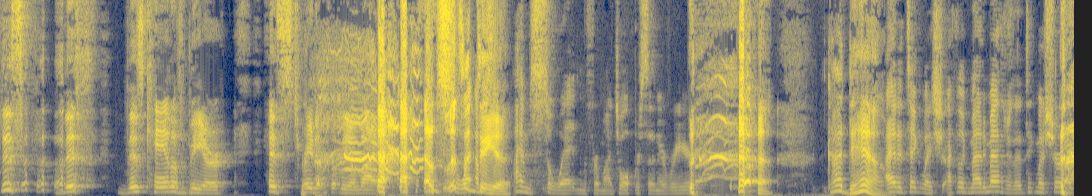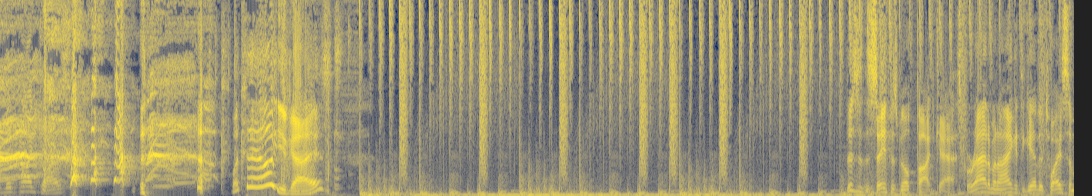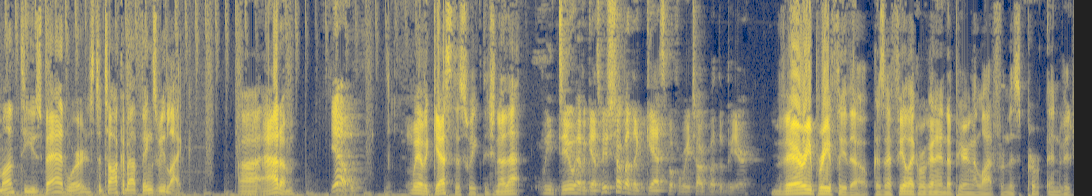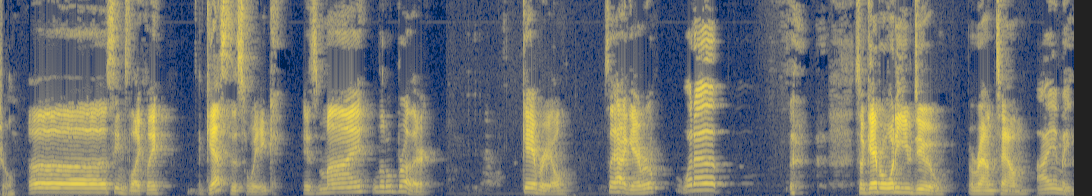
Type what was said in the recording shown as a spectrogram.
this this this can of beer has straight up put me on my ass. Listen Sweat- to I'm, you. I'm sweating for my 12% over here. God damn. I had to take my. Sh- I feel like Matty Mathers. I had to take my shirt off mid podcast. What the hell, you guys? This is the Safe as Milk Podcast, where Adam and I get together twice a month to use bad words to talk about things we like. Uh, Adam, Yo, we have a guest this week. Did you know that? we do have a guest. We should talk about the guest before we talk about the beer. Very briefly, though, because I feel like we're going to end up hearing a lot from this per- individual. Uh, seems likely. The guest this week is my little brother, Gabriel. Say hi, Gabriel. what up? So, Gabriel, what do you do around town? I am a.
